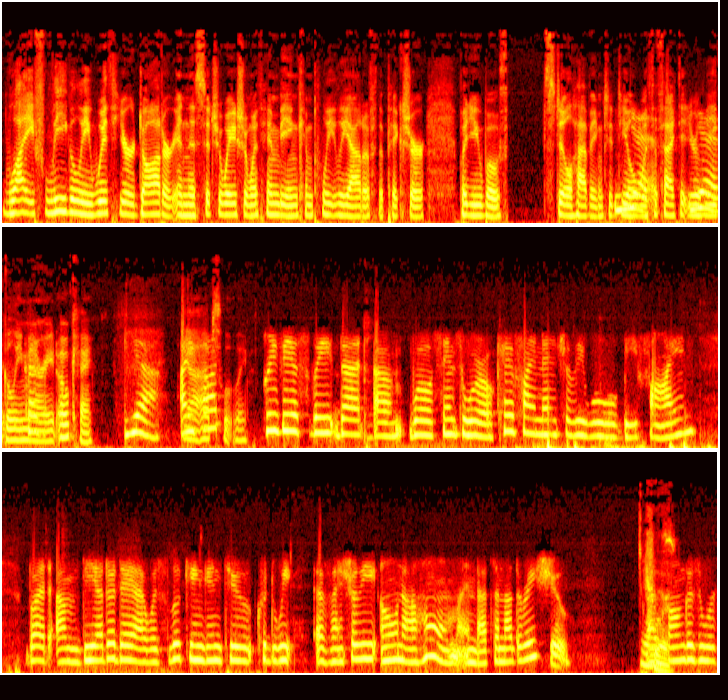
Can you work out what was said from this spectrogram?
life legally with your daughter in this situation with him being completely out of the picture but you both still having to deal with the fact that you're yes, legally married. Okay. Yeah. I yeah thought absolutely. previously that um, well since we're okay financially we will be fine. But um, the other day i was looking into could we eventually own a home and that's another issue Yeah. as long as we're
